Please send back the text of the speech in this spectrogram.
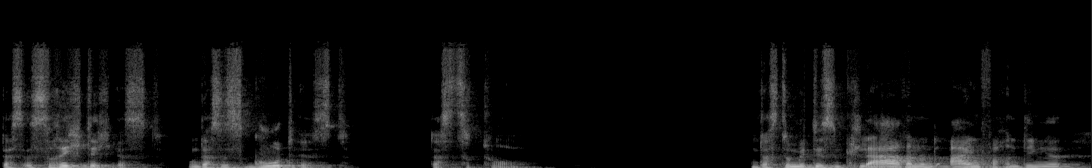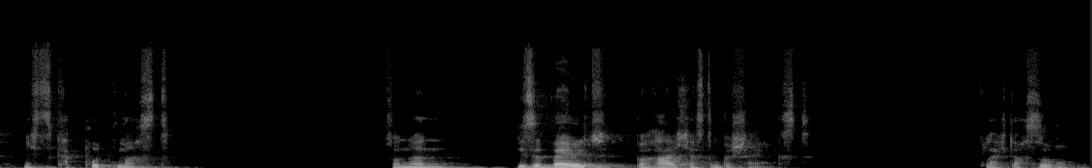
dass es richtig ist und dass es gut ist, das zu tun. Und dass du mit diesen klaren und einfachen Dingen nichts kaputt machst, sondern diese Welt bereicherst und beschenkst. Vielleicht auch so.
